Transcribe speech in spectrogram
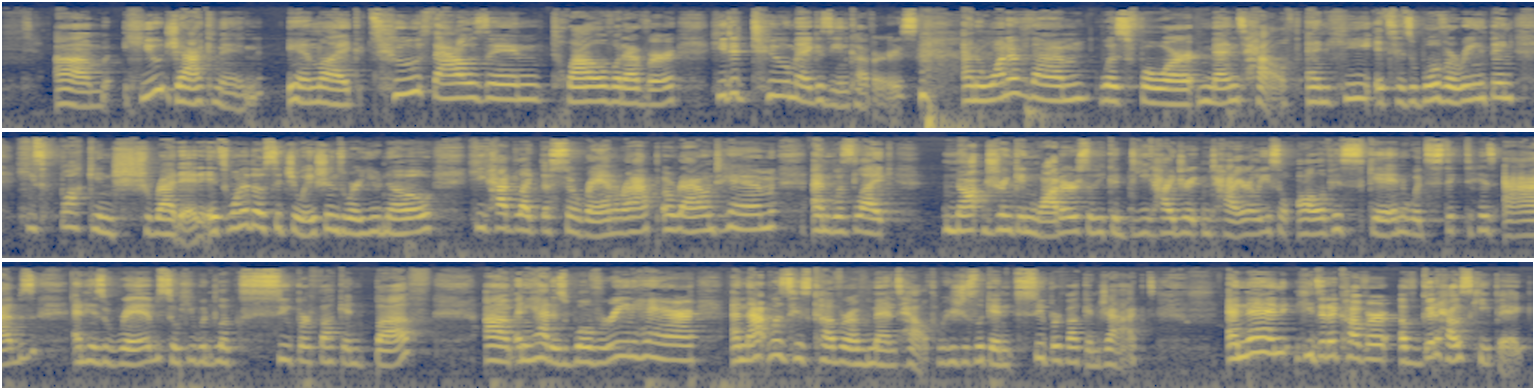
um, Hugh Jackman in like 2012, whatever. He did two magazine covers, and one of them was for Men's Health, and he it's his Wolverine thing. He's fucking shredded. It's one of those situations where you know he had like the saran wrap around him and was like not drinking water so he could dehydrate entirely so all of his skin would stick to his abs and his ribs so he would look super fucking buff um, and he had his wolverine hair and that was his cover of men's health where he's just looking super fucking jacked and then he did a cover of good housekeeping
